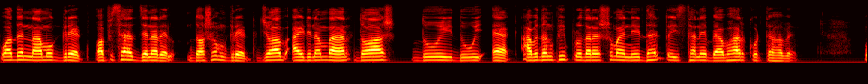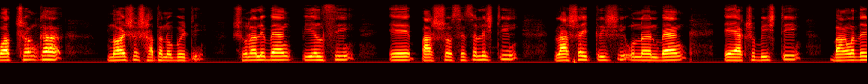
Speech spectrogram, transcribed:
পদের নাম ও গ্রেড, অফিসার জেনারেল, দশম গ্রেড। জব আইডি নাম্বার দশ দুই দুই এক। আবেদন ফি প্রদানের সময় নির্ধারিত স্থানে ব্যবহার করতে হবে। পদ সংখ্যা নয়শো সাতানব্বইটি। সোনালী ব্যাংক পিএলসি এ পাঁচশো ছেচল্লিশটি, রাজশাহী কৃষি উন্নয়ন ব্যাংক এ একশো বিশটি, বাংলাদেশ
